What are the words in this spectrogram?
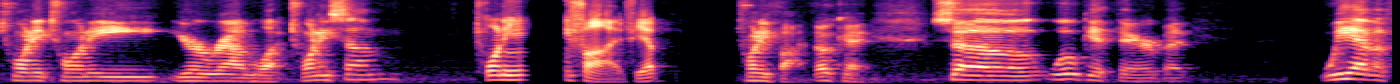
2020. You're around what, 20 some? 25, yep. 25. Okay. So we'll get there, but we have a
